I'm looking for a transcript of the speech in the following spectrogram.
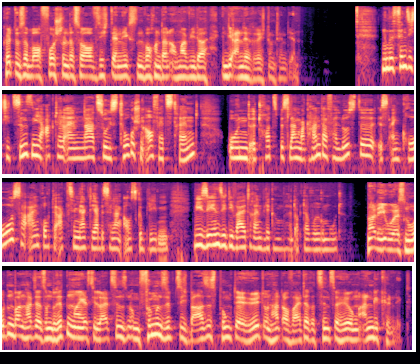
könnten uns aber auch vorstellen, dass wir auf Sicht der nächsten Wochen dann auch mal wieder in die andere Richtung tendieren. Nun befinden sich die Zinsen ja aktuell einem nahezu historischen Aufwärtstrend. Und äh, trotz bislang markanter Verluste ist ein großer Einbruch der Aktienmärkte ja bislang ausgeblieben. Wie sehen Sie die weitere Entwicklung, Herr Dr. Wohlgemuth? Na, die US-Notenbank hat ja zum dritten Mal jetzt die Leitzinsen um 75 Basispunkte erhöht und hat auch weitere Zinserhöhungen angekündigt.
